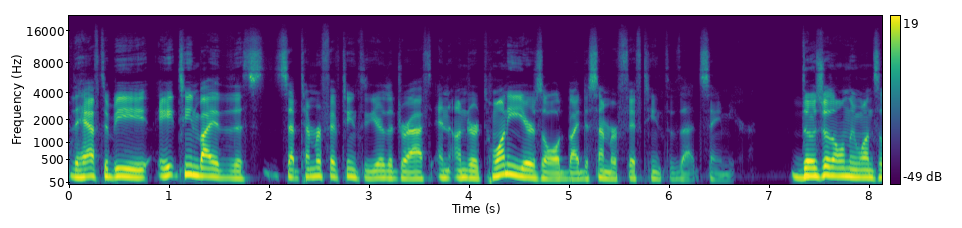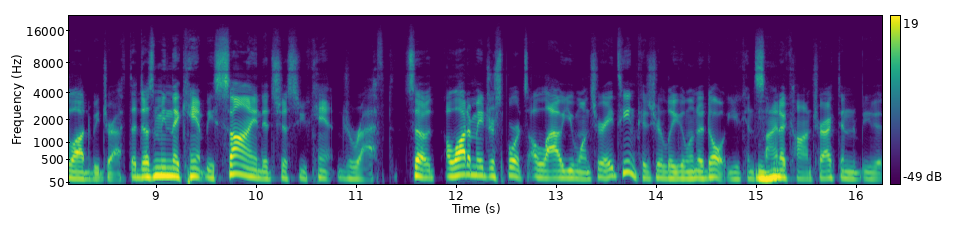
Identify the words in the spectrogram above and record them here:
They have to be 18 by the September 15th of the year of the draft and under 20 years old by December 15th of that same year. Those are the only ones allowed to be drafted. That doesn't mean they can't be signed. It's just you can't draft. So a lot of major sports allow you once you're 18 because you're legal and adult. You can sign Mm-hmm. a contract and be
